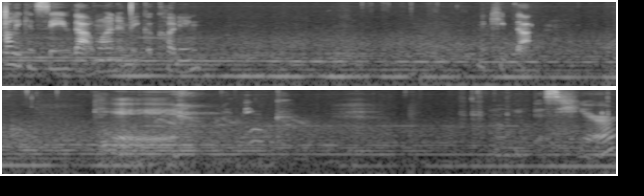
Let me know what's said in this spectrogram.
Probably can save that one and make a cutting keep that. Okay, I think I'll leave this here.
